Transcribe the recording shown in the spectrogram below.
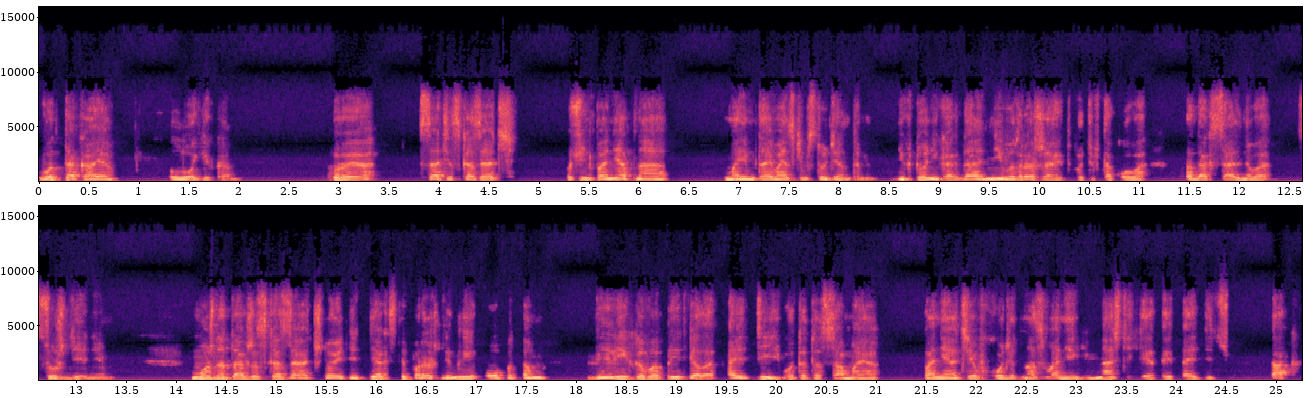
Вот такая логика, которая, кстати сказать, очень понятна моим тайваньским студентам. Никто никогда не возражает против такого парадоксального суждения. Можно также сказать, что эти тексты порождены опытом великого предела тайди. Вот это самое понятие входит в название гимнастики этой тайди. Так,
